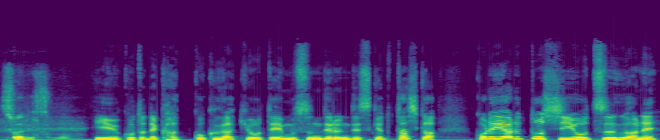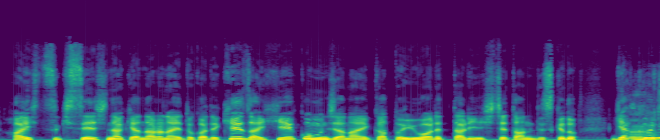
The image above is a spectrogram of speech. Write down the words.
そうですね。いうことで各国が協定結んでるんですけど確かこれやると CO2 がね排出規制しなきゃならないとかで経済冷え込むんじゃないかと言われたりしてたんですけど逆に、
